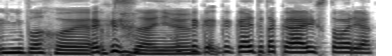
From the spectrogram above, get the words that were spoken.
Неплохое Как- описание. Как- какая-то такая история.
